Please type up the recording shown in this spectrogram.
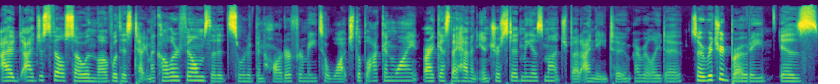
I, I just fell so in love with his Technicolor films that it's sort of been harder for me to watch the black and white, or I guess they haven't interested me as much, but I need to. I really do. So, Richard Brody is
